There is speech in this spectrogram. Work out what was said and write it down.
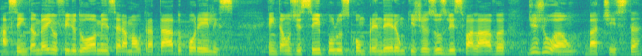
Assim também o filho do homem será maltratado por eles. Então os discípulos compreenderam que Jesus lhes falava de João Batista.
